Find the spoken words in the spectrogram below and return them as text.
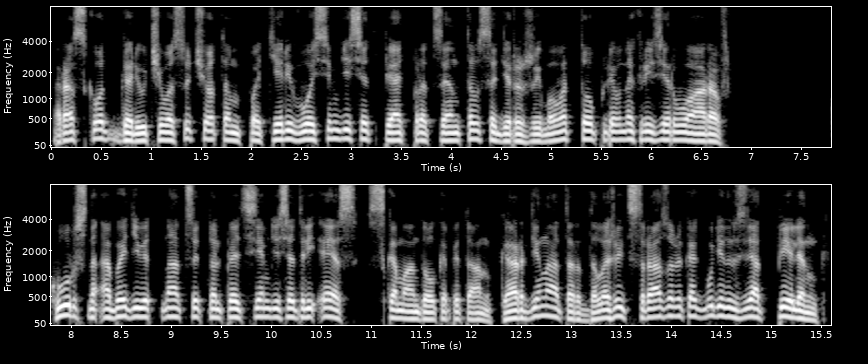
Расход горючего с учетом потери 85% содержимого топливных резервуаров». «Курс на АБ-190573С», — скомандовал капитан. «Координатор, доложить сразу же, как будет взят пеленг».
